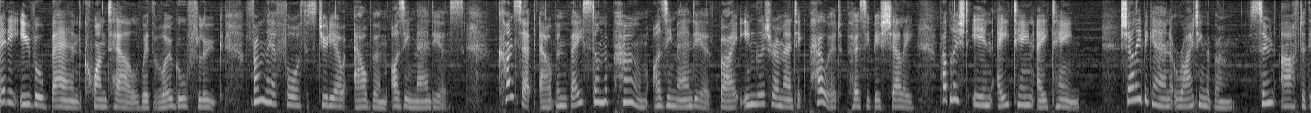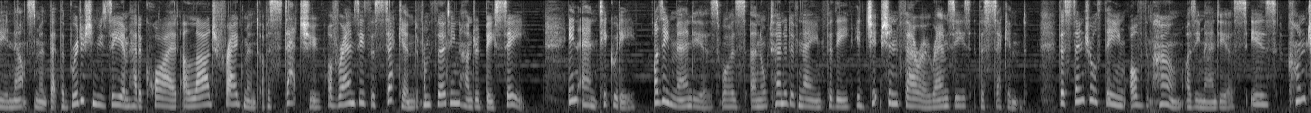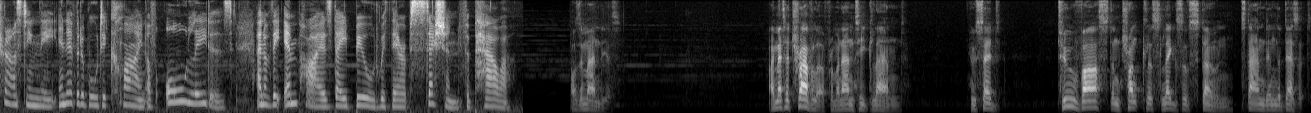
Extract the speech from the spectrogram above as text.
Medieval band Qntal with Vogelflug from their fourth studio album Ozymandias. Concept album based on the poem Ozymandias by English romantic poet Percy Bysshe Shelley, published in 1818. Shelley began writing the poem soon after the announcement that the British Museum had acquired a large fragment of a statue of Ramses II from 1300 BC. In antiquity, Ozymandias was an alternative name for the Egyptian pharaoh Ramses II. The central theme of the poem Ozymandias is contrasting the inevitable decline of all leaders and of the empires they build with their obsession for power. Ozymandias. I met a traveller from an antique land who said, Two vast and trunkless legs of stone stand in the desert.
